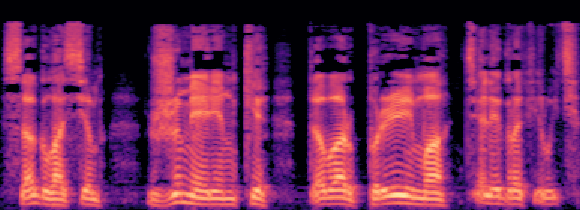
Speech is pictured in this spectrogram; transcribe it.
Согласен. Жмеринки. Товар прима. Телеграфируйте.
